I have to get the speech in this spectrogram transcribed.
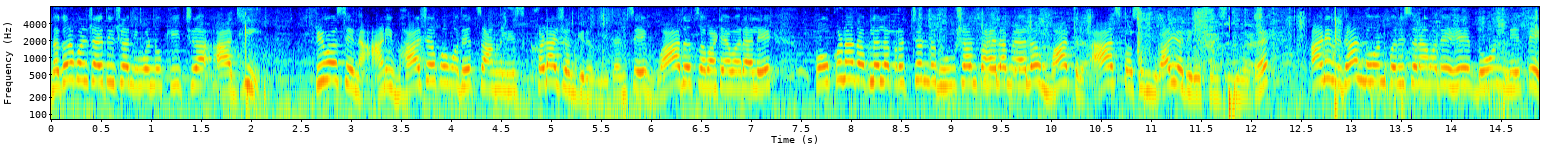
नगरपंचायतीच्या निवडणुकीच्या आधी शिवसेना आणि भाजपमध्ये चांगलीच खडाजंगी रंगली. त्यांचे वाद चव्हाट्यावर आले. कोकणात आपल्याला प्रचंड धुमशान पाहायला मिळालं. मात्र आजपासून हिवाळी अधिवेशन सुरू होत आहे. आणि विधान भवन परिसरामध्ये हे दोन नेते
